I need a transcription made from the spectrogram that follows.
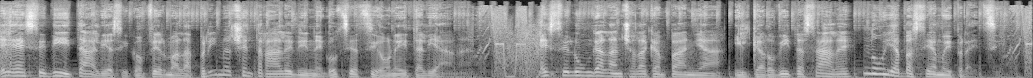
ESD Italia si conferma la prima centrale di negoziazione italiana. S Lunga lancia la campagna Il caro vita sale? Noi abbassiamo i prezzi.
